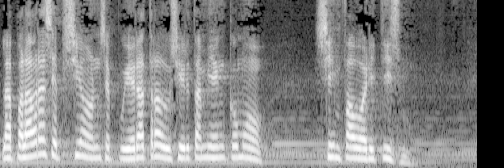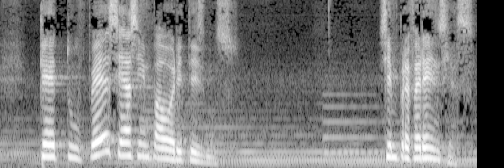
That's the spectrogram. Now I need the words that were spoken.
La palabra acepción se pudiera traducir también como sin favoritismo. Que tu fe sea sin favoritismos sin preferencias.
